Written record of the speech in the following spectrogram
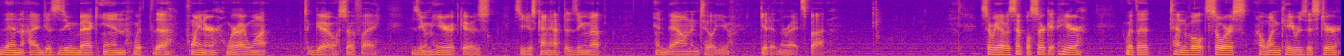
then I just zoom back in with the pointer where I want to go. So if I zoom here, it goes. So you just kind of have to zoom up and down until you get it in the right spot. So we have a simple circuit here with a 10 volt source, a 1k resistor,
